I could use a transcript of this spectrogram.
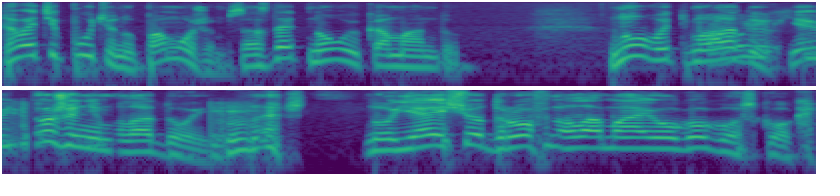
Давайте Путину поможем создать новую команду. Ну, вот молодых. мы- Я ведь тоже не молодой. Знаешь. Но я еще дров наломаю, ого-го, сколько.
